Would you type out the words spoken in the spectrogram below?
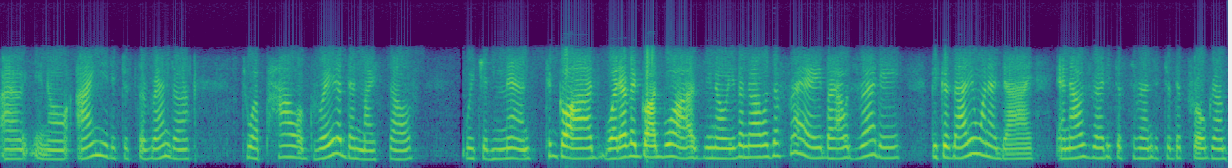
I, you know, I needed to surrender to a power greater than myself, which it meant to God, whatever God was, you know, even though I was afraid, but I was ready because I didn't want to die, and I was ready to surrender to the program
